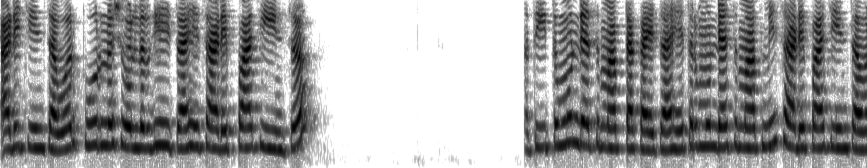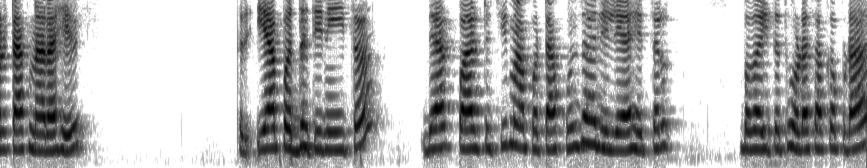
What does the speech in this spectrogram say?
अडीच इंचावर पूर्ण शोल्डर घ्यायचं आहे साडेपाच इंच. आता इथं मुंड्याचं माप टाकायचं आहे तर मुंड्याचं माप मी साडेपाच इंचावर टाकणार आहे. तर या पद्धतीने इथं बॅक पार्टची मापं टाकून झालेली आहे. तर बघा इथं थोडासा कपडा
